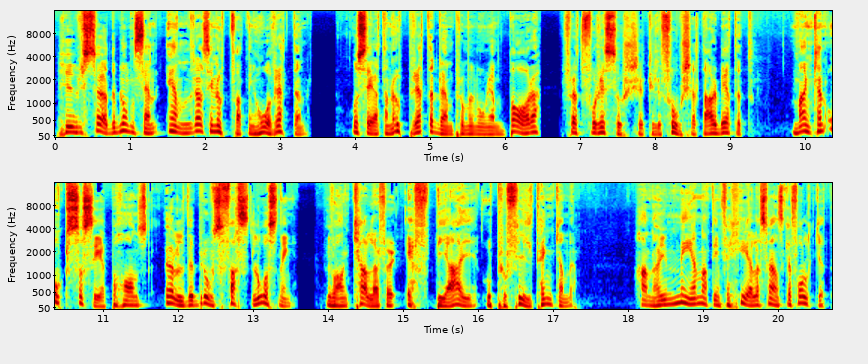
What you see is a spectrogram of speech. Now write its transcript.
Hur Söderblom sen ändrar sin uppfattning i hovrätten och säger att han upprättade den promemorian bara för att få resurser till det fortsatta arbetet. Man kan också se på Hans Ölvebros fastlåsning vid vad han kallar för FBI och profiltänkande. Han har ju menat inför hela svenska folket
